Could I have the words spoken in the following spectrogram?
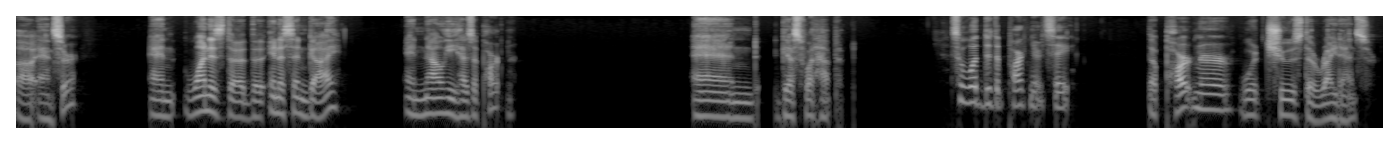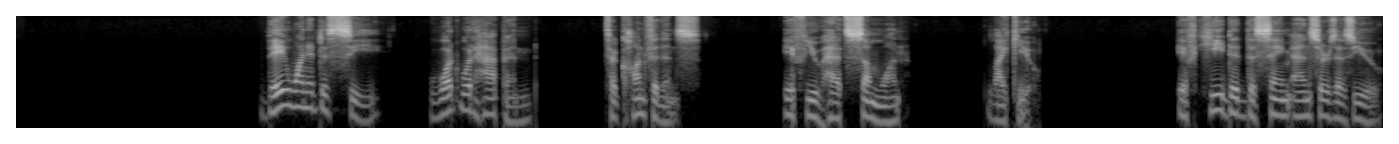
uh, answer, and one is the the innocent guy, and now he has a partner. And guess what happened? So what did the partner say? The partner would choose the right answer. They wanted to see what would happen to confidence if you had someone like you. If he did the same answers as you,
